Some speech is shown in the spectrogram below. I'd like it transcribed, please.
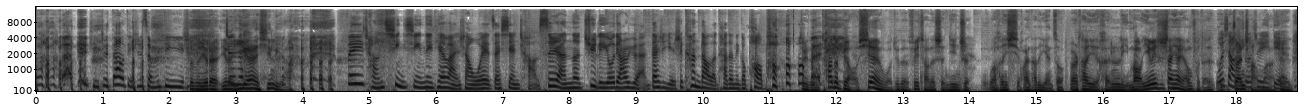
你这到底是怎么定义？是不是有点有点阴暗心理啊？非常庆幸那天晚上我也在现场，虽然呢距离有点远，但是也是看到了他的那个泡泡。对对，他的表现我觉得非常的神经质，我很喜欢他的演奏，而他也很礼貌，因为是山下洋辅的我想说专场嘛，这一点对，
